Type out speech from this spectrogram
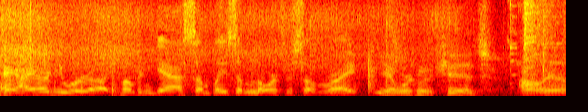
Hey, I heard you were uh, pumping gas someplace up north or something, right? Yeah, working with kids. Oh, yeah.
